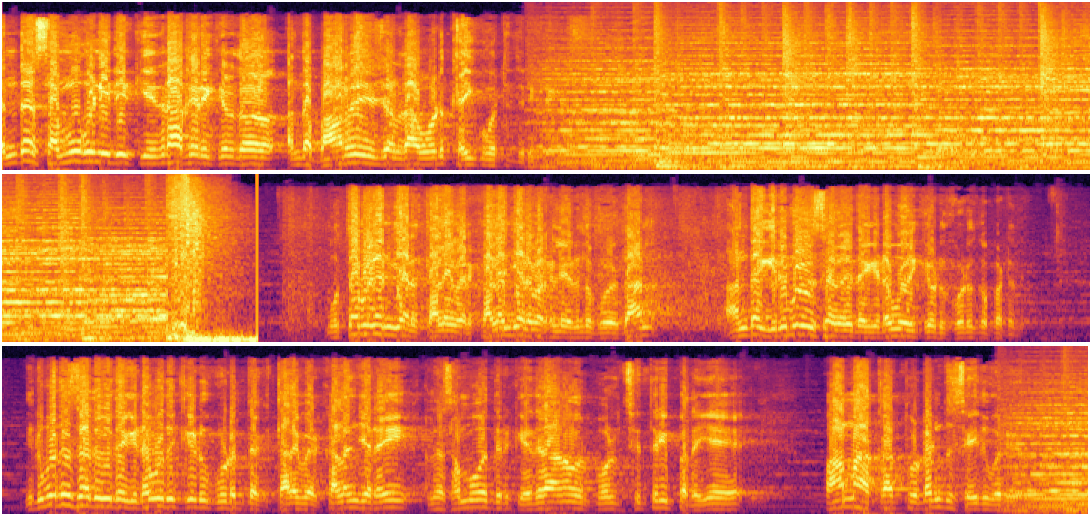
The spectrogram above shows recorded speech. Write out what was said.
எந்த சமூக நீதிக்கு எதிராக இருக்கிறதோ அந்த பாரதிய ஜனதாவோடு கை கோர்த்திருக்கிறீர்கள். முத்தமிழஞ்சர் தலைவர் கலைஞர் அவர்கள் இருந்தபோதுதான் அந்த இருபது சதவீத இடஒதுக்கீடு கொடுக்கப்பட்டது. இருபது சதவீத இடஒதுக்கீடு கொடுத்த தலைவர் கலைஞரை அந்த சமூகத்திற்கு எதிரானவர் போல் சித்தரிப்பதையே பாமக தொடர்ந்து செய்து வருகிறது.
